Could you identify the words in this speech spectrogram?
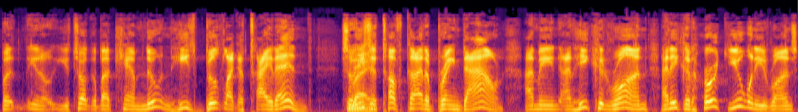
But, you know, you talk about Cam Newton, he's built like a tight end. So he's a tough guy to bring down. I mean, and he could run, and he could hurt you when he runs.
